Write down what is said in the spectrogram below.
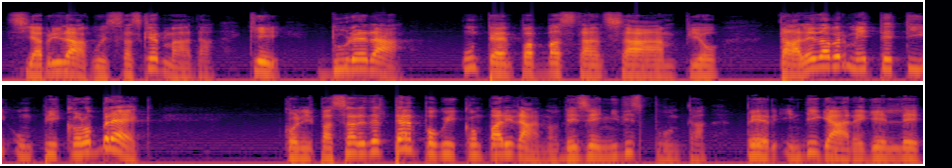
si aprirà questa schermata che durerà un tempo abbastanza ampio, tale da permetterti un piccolo break con il passare del tempo qui compariranno dei segni di spunta per indicare che le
